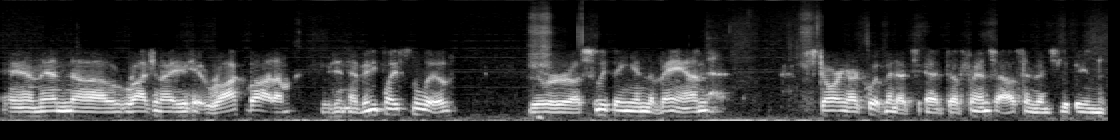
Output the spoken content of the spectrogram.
And then uh, Rog and I hit rock bottom. We didn't have any place to live. We were uh, sleeping in the van storing our equipment at, at a friend's house and then sleeping in,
